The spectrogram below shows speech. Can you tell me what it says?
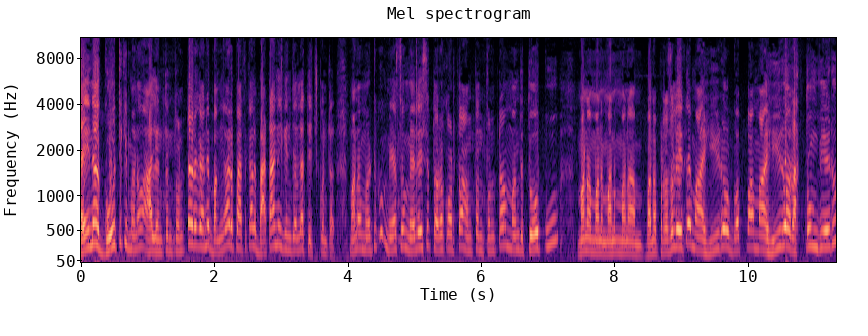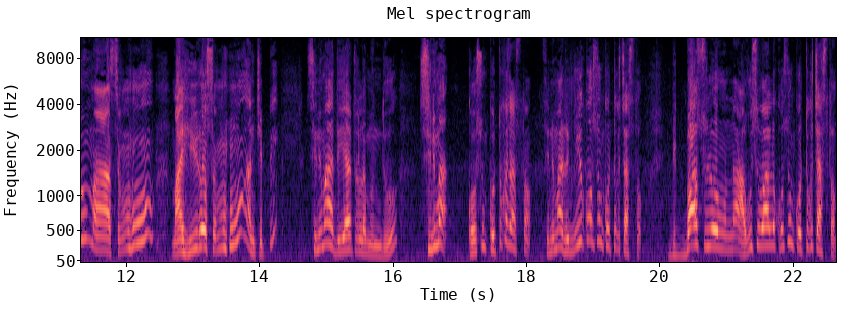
చైనా గోటికి మనం వాళ్ళు ఎంతంత ఉంటారు కానీ బంగారు పథకాలు బఠానీ గింజల్లా తెచ్చుకుంటారు. మనం మటుకు మేసం మెలేసి తొరకొడతాం అంతంత ఉంటాం మన తోపు. మన మన మన మన మన ప్రజలైతే మా హీరో గొప్ప మా హీరో రక్తం వేరు మా సింహం మా హీరో సింహం అని చెప్పి సినిమా థియేటర్ల ముందు సినిమా కోసం కొట్టుకు చేస్తాం. సినిమా రివ్యూ కోసం కొట్టుకు చేస్తాం. బిగ్ బాస్లో ఉన్న హౌస్ వాళ్ళ కోసం కొట్టుకు చేస్తాం.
